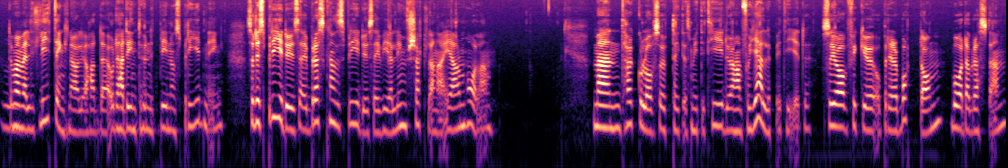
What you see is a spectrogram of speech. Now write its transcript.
Mm. Det var en väldigt liten knöl jag hade och det hade inte hunnit bli någon spridning. Så det sprider ju sig, bröstcancer sprider sig via lymfkörtlarna i armhålan. Men tack och lov så upptäcktes mitt i tid och jag hann få hjälp i tid. Så jag fick ju operera bort dem, båda brösten.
